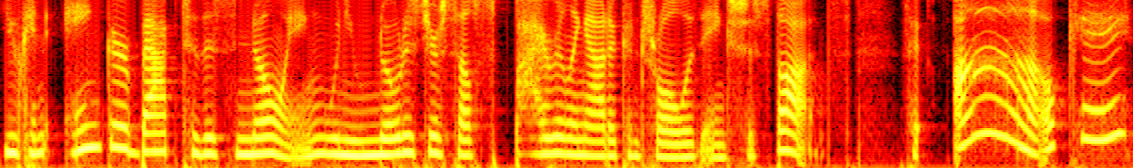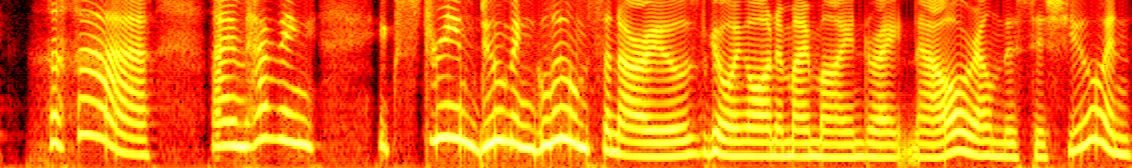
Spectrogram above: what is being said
You can anchor back to this knowing when you notice yourself spiraling out of control with anxious thoughts. Say, ah, okay, I'm having extreme doom and gloom scenarios going on in my mind right now around this issue. And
